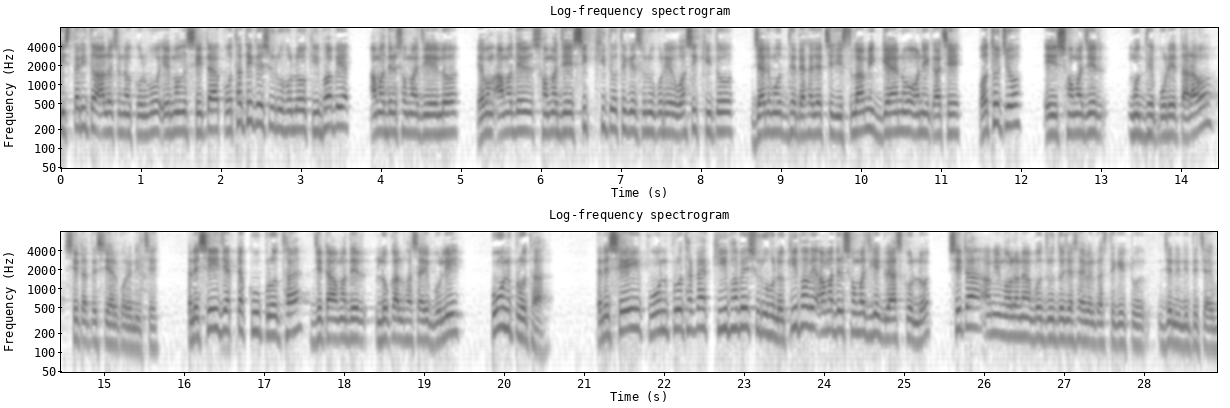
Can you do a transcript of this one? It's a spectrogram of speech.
বিস্তারিত আলোচনা করব এবং সেটা কোথা থেকে শুরু হলো, কীভাবে আমাদের সমাজে এলো এবং আমাদের সমাজে শিক্ষিত থেকে শুরু করে অশিক্ষিত, যার মধ্যে দেখা যাচ্ছে যে ইসলামিক জ্ঞানও অনেক আছে, অথচ এই সমাজের মধ্যে পড়ে তারাও সেটাতে শেয়ার করে নিচ্ছে। তাহলে সেই যে একটা কুপ্রথা, যেটা আমাদের লোকাল ভাষায় বলি পণ প্রথা, তাহলে সেই পণ প্রথাটা কীভাবে শুরু হলো, কীভাবে আমাদের সমাজকে গ্রাস করল, সেটা আমি মৌলানা বদরুদ্দোজা সাহেবের কাছ থেকে একটু জেনে নিতে চাইব।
